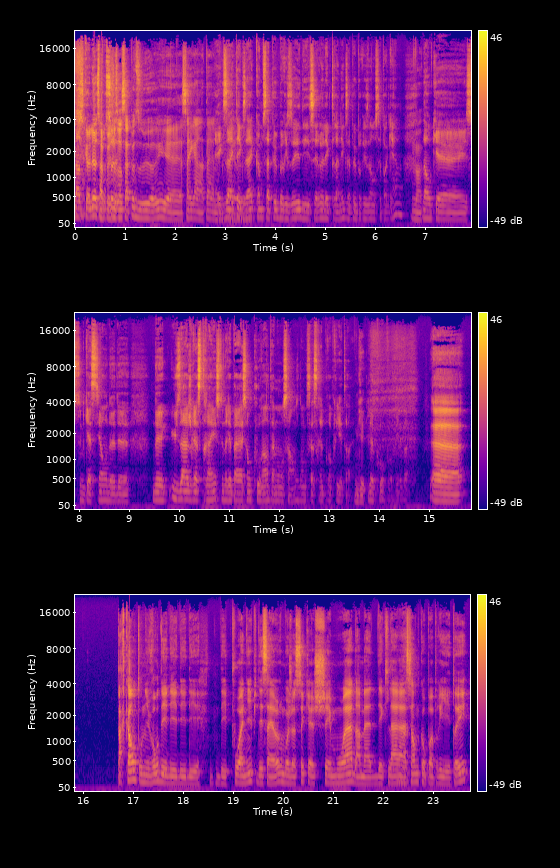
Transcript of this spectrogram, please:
dans ce cas-là, ça, peut, ça. je veux dire, ça peut durer euh, 50 ans. là, Exact, c'est- exact. Comme ça peut briser des serrures électroniques, ça peut briser on sait pas quand. Ouais. Donc, euh, c'est une question de, de, de usage restreint. C'est une réparation courante, à mon sens. Donc, ça serait le propriétaire. Le copropriétaire. Euh, par contre, au niveau des, des, des, des, des poignées puis des serrures, moi, je sais que chez moi, dans ma déclaration de copropriété,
